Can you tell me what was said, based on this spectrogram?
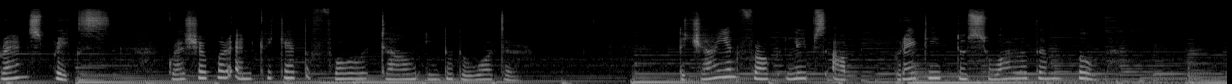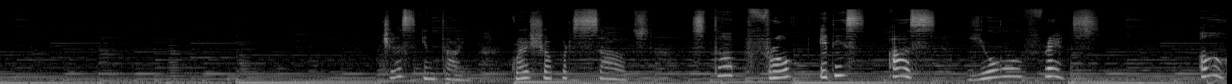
branch breaks. Grasshopper and Cricket fall down into the water. A giant frog leaps up, ready to swallow them both. Just in time, Grasshopper shouts, Stop, frog! It is us, your friends. Oh,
